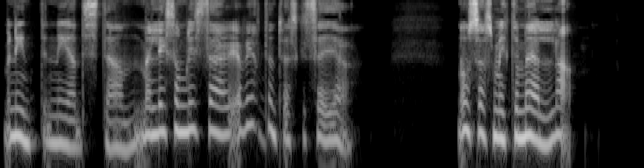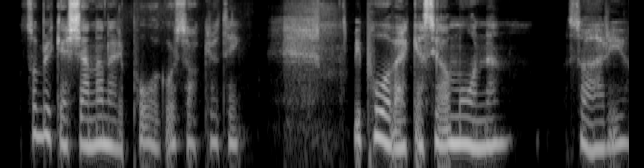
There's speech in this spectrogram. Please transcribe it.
men inte nedstämd. Men liksom det är så här, jag vet inte vad jag ska säga. Någonstans mittemellan. Så brukar jag känna när det pågår saker och ting. Vi påverkas ju av månen. Så är det ju.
